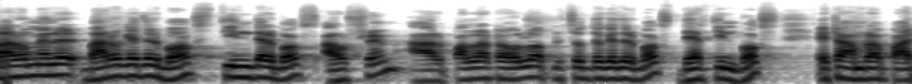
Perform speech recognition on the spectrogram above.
বারো মেলের বারো গেজের বক্স তিন দেড় বক্স আউট ফ্রেম আর পাল্লাটা হলো আপনি চোদ্দ গেজের বক্স দেড় তিন বক্স এটা আমরা পার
